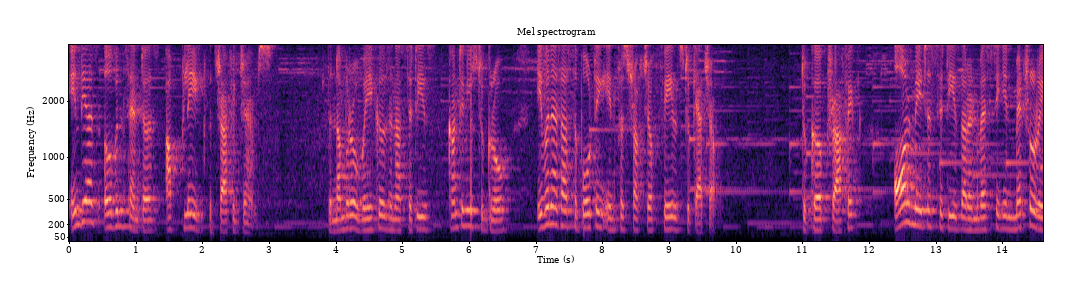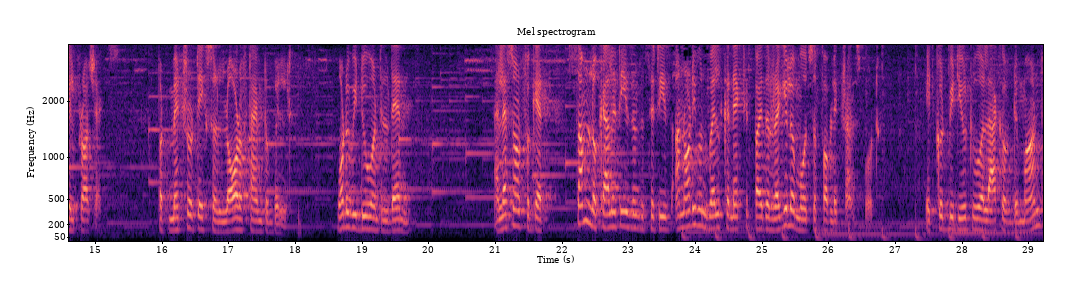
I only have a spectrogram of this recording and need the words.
India's urban centers are plagued with traffic jams. The number of vehicles in our cities continues to grow even as our supporting infrastructure fails to catch up. To curb traffic, all major cities are investing in metro rail projects. But metro takes a lot of time to build. What do we do until then? And let's not forget, some localities in the cities are not even well connected by the regular modes of public transport. It could be due to a lack of demand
